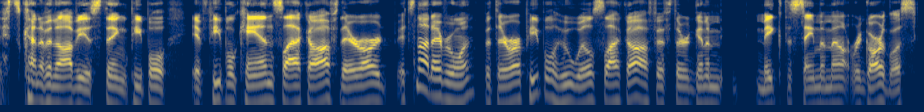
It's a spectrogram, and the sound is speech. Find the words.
it's kind of an obvious thing. People if people can slack off there are it's not everyone but there are people who will slack off if they're going to make the same amount regardless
